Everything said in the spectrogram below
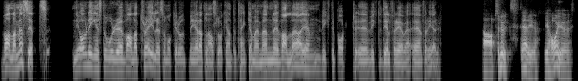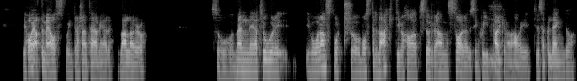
Vallamässigt, ni har väl ingen stor eh, Valla-trailer som åker runt med ert landslag kan jag inte tänka mig, men eh, Valla är en viktig, part, viktig del för er, för er. Ja, absolut, det är det ju. Vi har ju, vi har ju alltid med oss på internationella tävlingar, vallare och så, men jag tror i våran sport så måste den aktiva ha ett större ansvar över sin skidpark mm. än man har i till exempel längd och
